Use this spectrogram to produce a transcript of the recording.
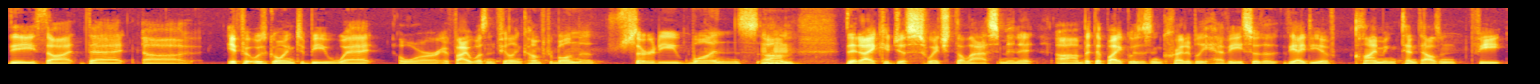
the thought that uh, if it was going to be wet or if I wasn't feeling comfortable in the 31s, um, that I could just switch the last minute. Um, but the bike was incredibly heavy, so the the idea of climbing 10,000 feet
